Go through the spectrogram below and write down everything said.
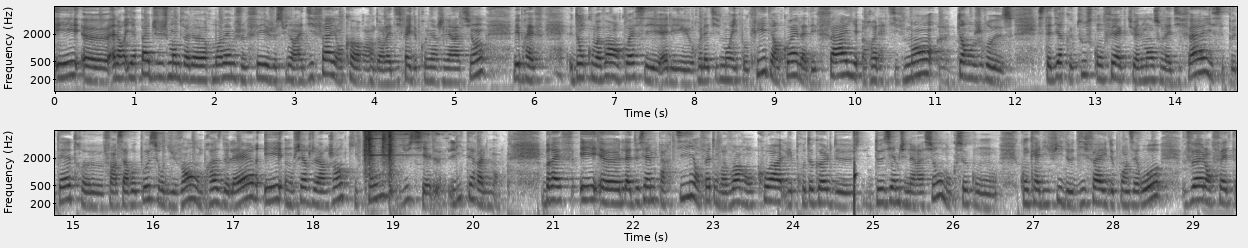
Et euh, alors il n'y a pas de jugement de valeur. Moi-même je fais, je suis dans la DeFi encore, hein, dans la DeFi de première génération. Mais bref, donc on va voir en quoi elle est relativement hypocrite et en quoi elle a des failles relativement euh, dangereuses. C'est-à-dire que tout ce qu'on fait actuellement sur la DeFi, c'est peut-être, enfin ça repose sur du vent, on brasse de l'air et on cherche de l'argent qui tombe du ciel littéralement. Bref, et euh, la deuxième partie, en fait, on va voir en quoi les protocoles de deuxième génération, donc ceux qu'on qualifie de DeFi 2.0, veulent en fait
